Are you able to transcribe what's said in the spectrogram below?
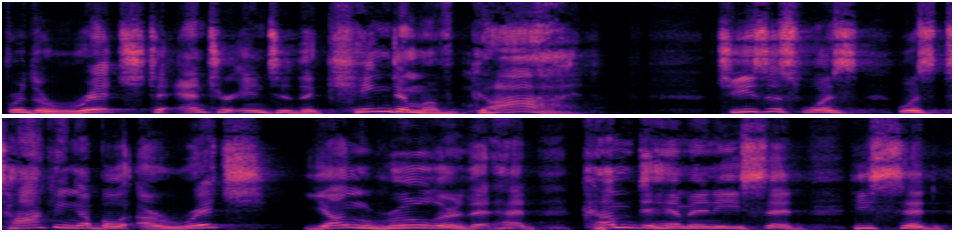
for the rich to enter into the kingdom of God? Jesus was, was talking about a rich young ruler that had come to him and he said, he said,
